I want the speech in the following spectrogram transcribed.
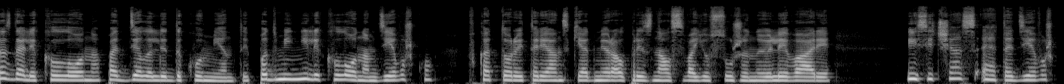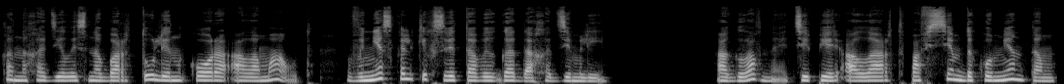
Создали клона, подделали документы, подменили клоном девушку, в которой тарианский адмирал признал свою суженую Левари, и сейчас эта девушка находилась на борту линкора «Аламаут», в нескольких световых годах от Земли. А главное, теперь Аларт по всем документам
